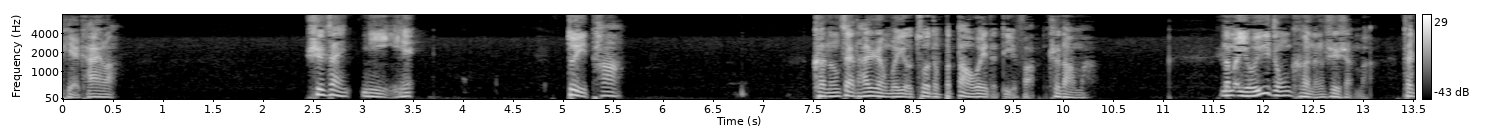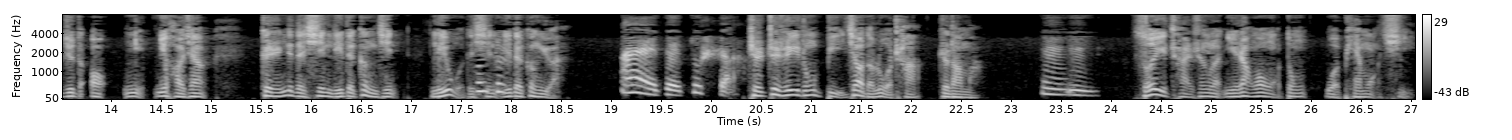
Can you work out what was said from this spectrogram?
撇开了，是在你对他可能在他认为有做的不到位的地方，知道吗？那么有一种可能是什么？他觉得哦，你你好像跟人家的心离得更近，离我的心离得更远。哎，对，就是。这这是一种比较的落差，知道吗？嗯嗯。所以产生了你让我往东，我偏往西；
